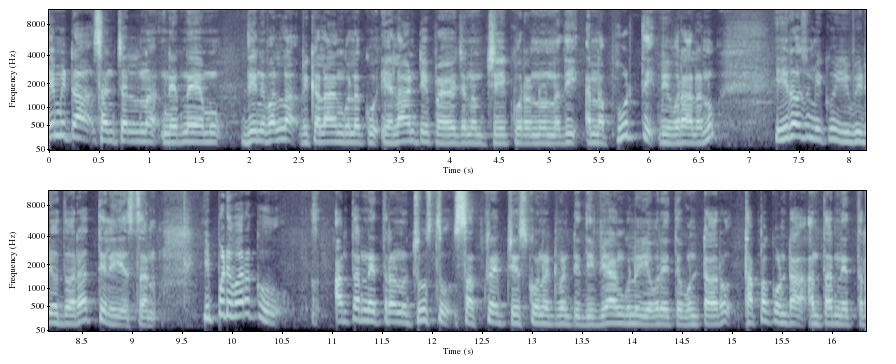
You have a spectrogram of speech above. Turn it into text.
ఏమిటా సంచలన నిర్ణయము? దీనివల్ల వికలాంగులకు ఎలాంటి ప్రయోజనం చేకూరనున్నది అన్న పూర్తి వివరాలను ఈరోజు మీకు ఈ వీడియో ద్వారా తెలియజేస్తాను. ఇప్పటి వరకు అంతర్నేత్రను చూస్తూ సబ్స్క్రైబ్ చేసుకున్నటువంటి దివ్యాంగులు ఎవరైతే ఉంటారో తప్పకుండా అంతర్నేత్ర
